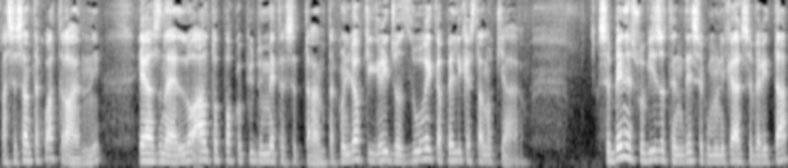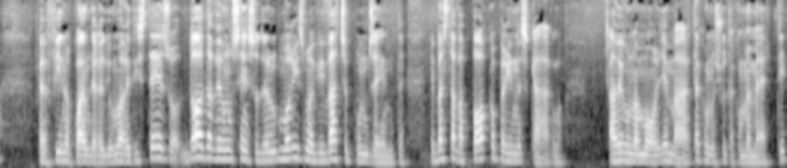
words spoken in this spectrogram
A 64 anni era snello, alto poco più di 1,70 m, con gli occhi grigio-azzurri e i capelli che stanno chiaro. Sebbene il suo viso tendesse a comunicare severità, perfino quando era di umore disteso, Dodd aveva un senso dell'umorismo vivace e pungente, e bastava poco per innescarlo. Aveva una moglie, Marta, conosciuta come Matty,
